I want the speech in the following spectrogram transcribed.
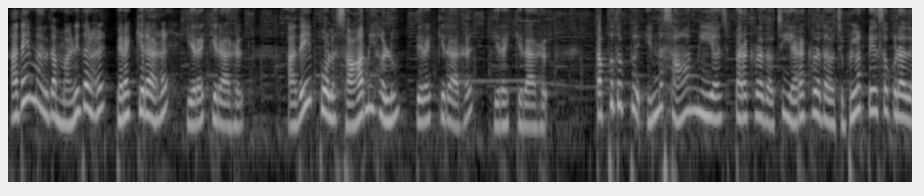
அதே மாதிரி தான் மனிதர்கள் பிறக்கிறார்கள் இறக்கிறார்கள். அதே போல் சாமிகளும் பிறக்கிறார்கள் இறக்கிறார்கள். தப்பு தப்பு. என்ன சாமியாச்சு பிறக்கிறதா வச்சு இறக்குறதா வச்சு இப்படிலாம் பேசக்கூடாது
